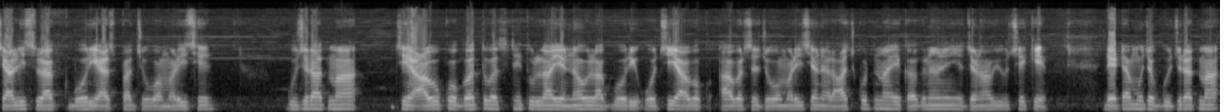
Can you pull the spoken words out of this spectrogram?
ચાલીસ લાખ બોરી આસપાસ જોવા મળી છે. ગુજરાતમાં જે આવકો ગત વર્ષની તુલનાએ નવ લાખ બોરી ઓછી આવક આ વર્ષે જોવા મળી છે અને રાજકોટના એક અગ્રણીએ જણાવ્યું છે કે ડેટા મુજબ ગુજરાતમાં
